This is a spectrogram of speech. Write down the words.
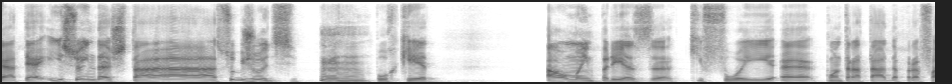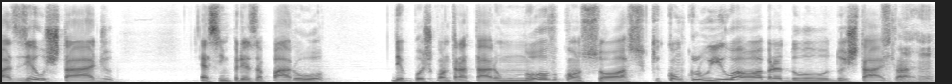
é, até isso ainda está subjúdice, Uhum. porque há uma empresa que foi é, contratada para fazer o estádio, essa empresa parou, depois contrataram um novo consórcio que concluiu a obra do, do estádio. Tá. Uhum.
